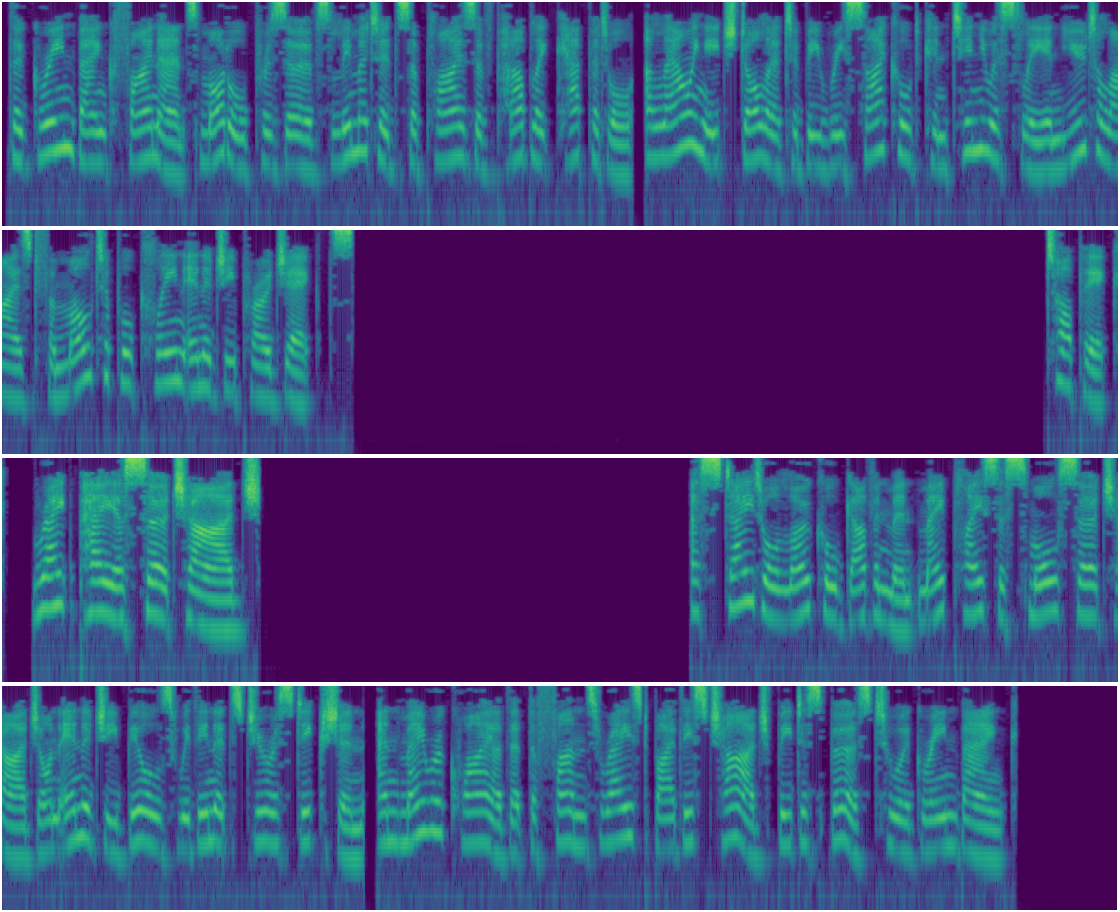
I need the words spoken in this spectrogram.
The green bank finance model preserves limited supplies of public capital, allowing each dollar to be recycled continuously and utilized for multiple clean energy projects. Topic: Ratepayer surcharge. A state or local government may place a small surcharge on energy bills within its jurisdiction, and may require that the funds raised by this charge be disbursed to a green bank.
